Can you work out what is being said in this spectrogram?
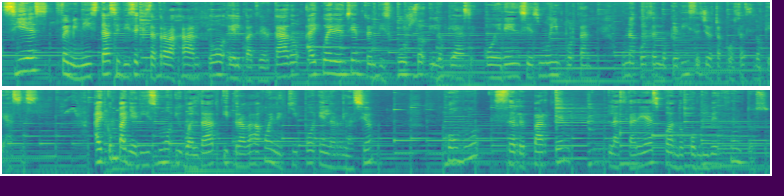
Si es feminista, si dice que está trabajando el patriarcado, hay coherencia entre el discurso y lo que hace. Coherencia es muy importante. Una cosa es lo que dices y otra cosa es lo que haces. Hay compañerismo, igualdad y trabajo en equipo en la relación. ¿Cómo se reparten las tareas cuando conviven juntos?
